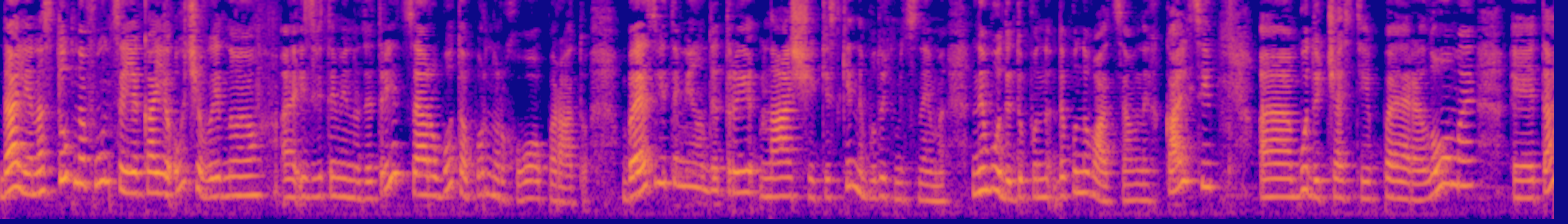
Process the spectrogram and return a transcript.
Далі, наступна функція, яка є очевидною е, із вітаміну Д3, це робота опорно-рухового апарату. Без вітаміну Д3 наші кістки не будуть міцними, не буде депон- депонуватися в них кальцій, е, будуть часті переломи е, та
